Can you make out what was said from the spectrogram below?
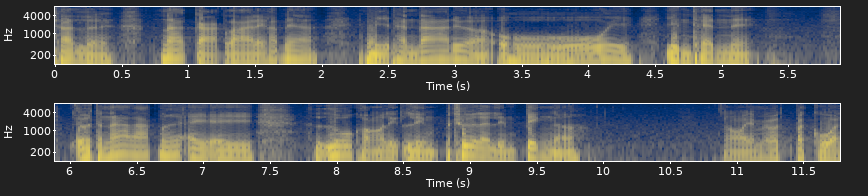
ชั่นเลย หน้ากากลายเลยครับเนี่ยหมีแพนด้าด้วยเหรอโอ้โหอินเทนเนี่ยเออแต่น่ารักเนื้อไอไอลูกของลิลินชื่ออะไรลินปิ้งเหรออ๋อยังไม่ประกวด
